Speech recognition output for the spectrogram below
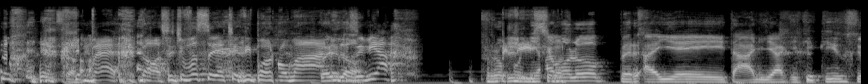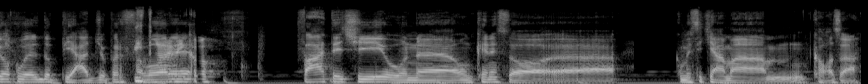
no, Ne so. bello. no, se ci fossero gli accenti tipo romano e così via, proponiamolo per IE Italia chi, chi- chi si occupa del doppiaggio per favore Titanico. fateci un, eh, un che ne so eh, come si chiama mm, cosa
